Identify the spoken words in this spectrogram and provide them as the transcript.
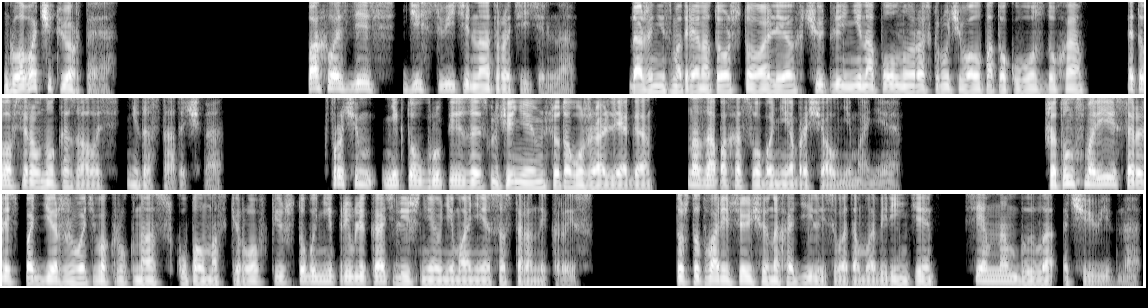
Глава четвертая. Пахло здесь действительно отвратительно. Даже несмотря на то, что Олег чуть ли не на полную раскручивал поток воздуха, этого все равно казалось недостаточно. Впрочем, никто в группе, за исключением все того же Олега, на запах особо не обращал внимания. Шатун с Марией старались поддерживать вокруг нас купол маскировки, чтобы не привлекать лишнее внимание со стороны крыс. То, что твари все еще находились в этом лабиринте, всем нам было очевидно.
